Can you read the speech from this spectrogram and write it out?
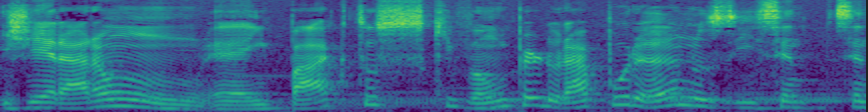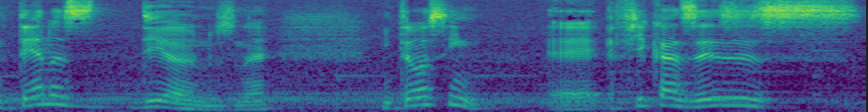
geraram é, impactos que vão perdurar por anos e centenas de anos, né? Então, assim, é, fica às vezes,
